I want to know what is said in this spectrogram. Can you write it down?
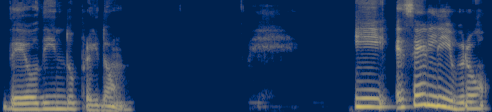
de Odín Dupreidón. Y ese libro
